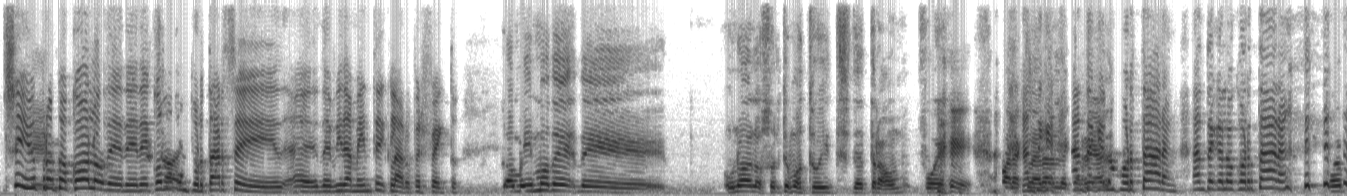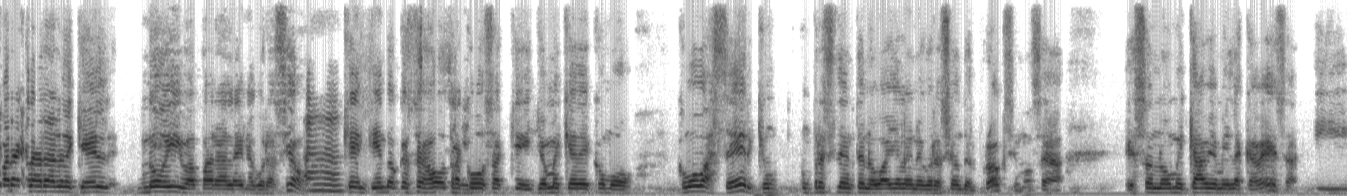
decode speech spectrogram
Sí, un eh, protocolo de, cómo comportarse eh, debidamente, claro, perfecto. Lo mismo de uno de los últimos tweets de Trump fue para aclararle antes que, lo cortaran, antes que lo cortaran. Fue para aclarar de que él no iba para la inauguración. Que entiendo que eso es otra cosa que yo me quedé como, ¿cómo va a ser que un, presidente no vaya a la inauguración del próximo? O sea, eso no me cabe a mí en la cabeza. Y,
